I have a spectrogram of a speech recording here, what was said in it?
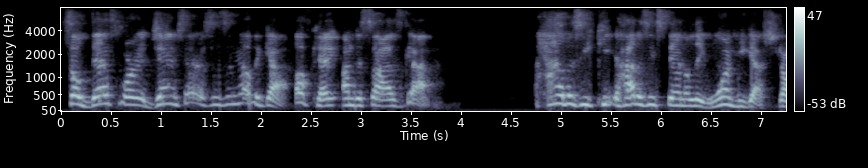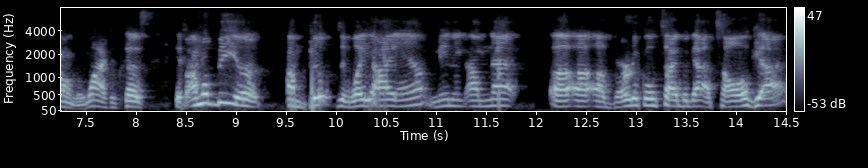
so that's where James Harrison's another guy. Okay, undersized guy how does he keep how does he stay in the league? One, he got stronger. Why? Because if I'm gonna be a I'm built the way I am, meaning I'm not a, a, a vertical type of guy, a tall guy,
